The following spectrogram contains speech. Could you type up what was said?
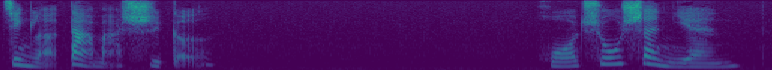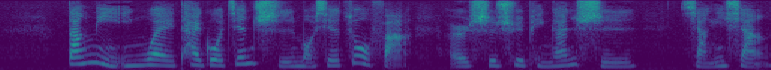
进了大马士革。活出圣言。当你因为太过坚持某些做法而失去平安时，想一想，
